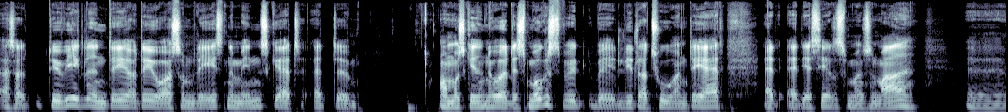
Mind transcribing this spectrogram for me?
Altså, det er jo virkeligheden det, og det er jo også som læsende menneske, at... at øh, og måske noget af det smukkeste ved, ved litteraturen, det er, at, at, at jeg ser det som en sådan meget øh,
